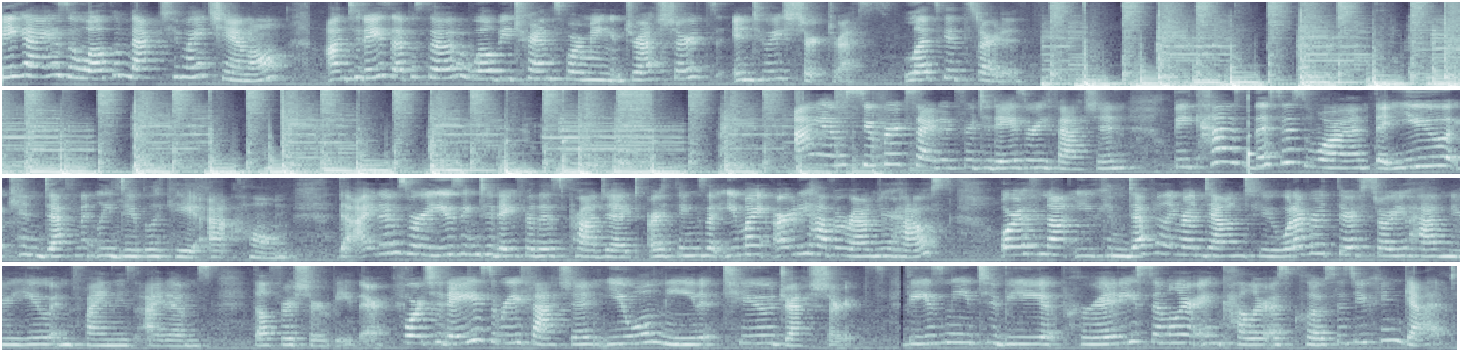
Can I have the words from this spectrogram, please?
Hey guys, welcome back to my channel. On today's episode, we'll be transforming dress shirts into a shirt dress. Let's get started. Today's refashion because this is one that you can definitely duplicate at home. The items we're using today for this project are things that you might already have around your house or if not, you can definitely run down to whatever thrift store you have near you and find these items. They'll for sure be there. For today's refashion, you will need two dress shirts. These need to be pretty similar in color as close as you can get.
